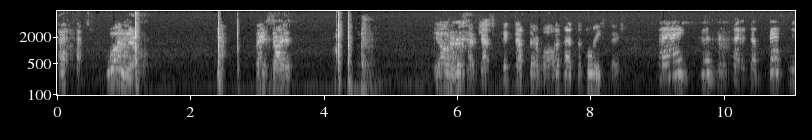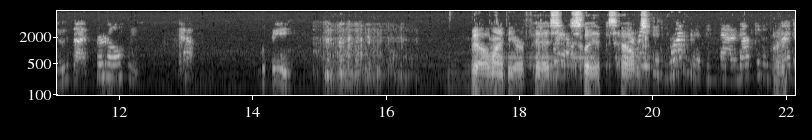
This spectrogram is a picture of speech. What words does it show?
That's wonderful. Thanks, Sergeant. The owners have just picked up their wallet at the police station. Thank goodness, that is the best news I've heard all week. Yeah. Whoopee. We all want to be our fittest selves. Right.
